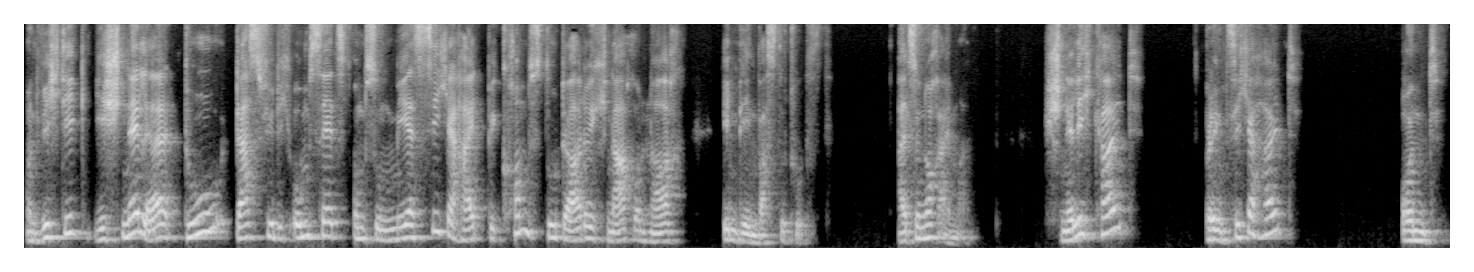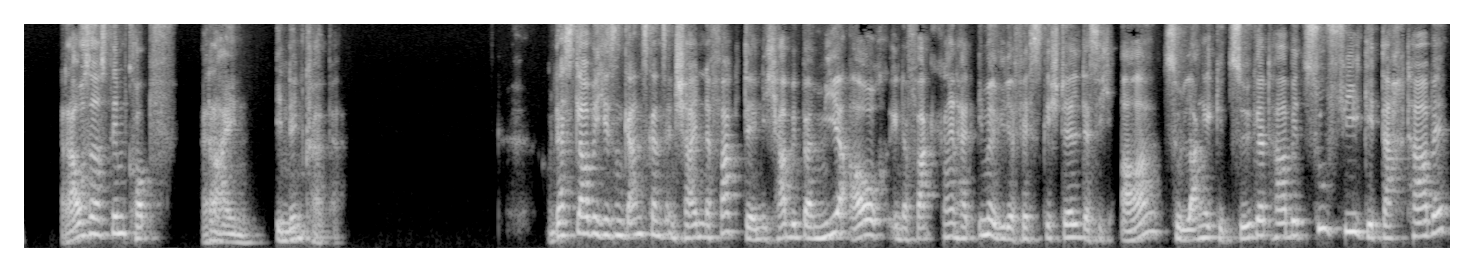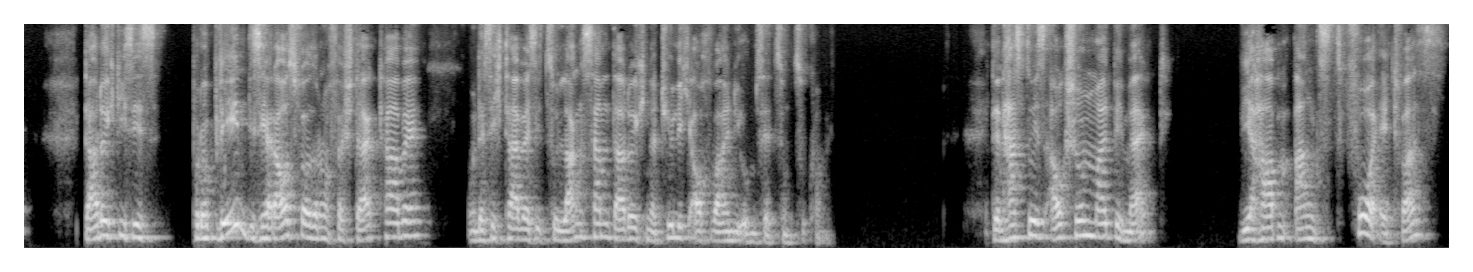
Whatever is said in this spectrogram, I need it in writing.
Und wichtig, je schneller du das für dich umsetzt, umso mehr Sicherheit bekommst du dadurch nach und nach in dem, was du tust. Also noch einmal. Schnelligkeit bringt Sicherheit und raus aus dem Kopf, rein in den Körper. Und das, glaube ich, ist ein ganz, ganz entscheidender Fakt, denn ich habe bei mir auch in der Vergangenheit immer wieder festgestellt, dass ich A, zu lange gezögert habe, zu viel gedacht habe, dadurch dieses Problem, diese Herausforderung verstärkt habe und dass ich teilweise zu langsam dadurch natürlich auch war, in die Umsetzung zu kommen. Denn hast du es auch schon mal bemerkt? Wir haben Angst vor etwas,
